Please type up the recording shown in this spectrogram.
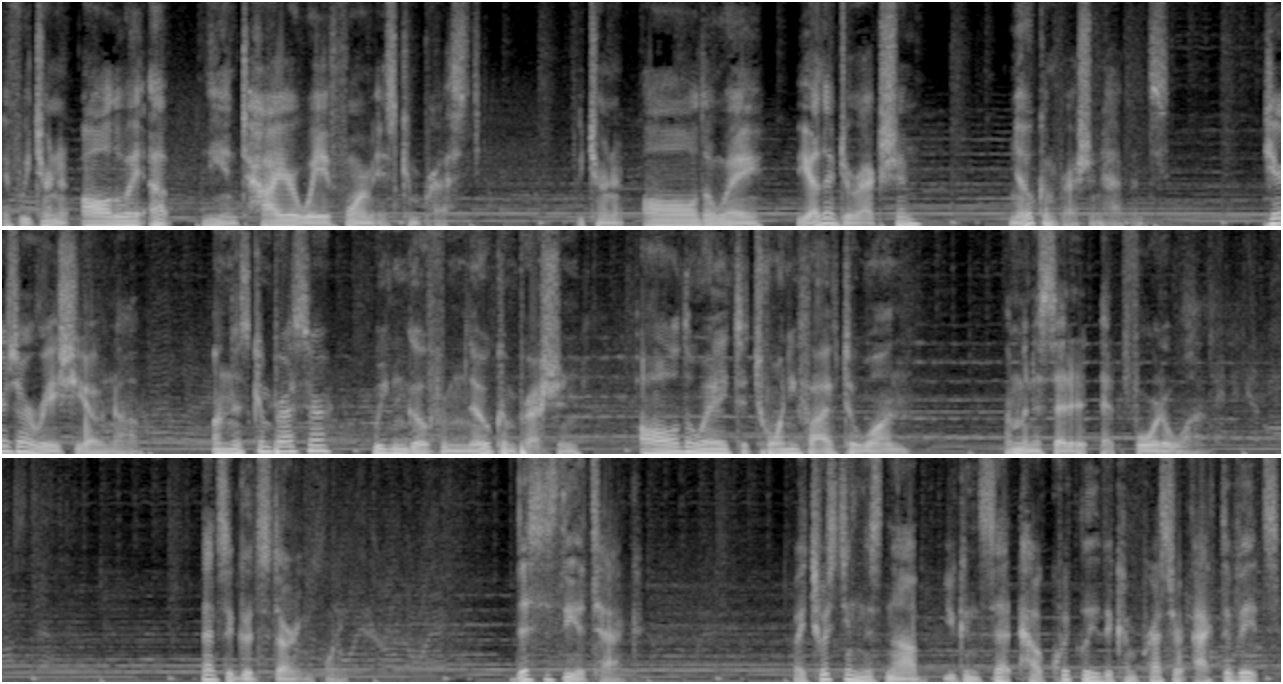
If we turn it all the way up, the entire waveform is compressed. If we turn it all the way the other direction, no compression happens. Here's our ratio knob. On this compressor, we can go from no compression all the way to 25 to 1. I'm going to set it at 4 to 1. That's a good starting point. This is the attack. By twisting this knob, you can set how quickly the compressor activates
